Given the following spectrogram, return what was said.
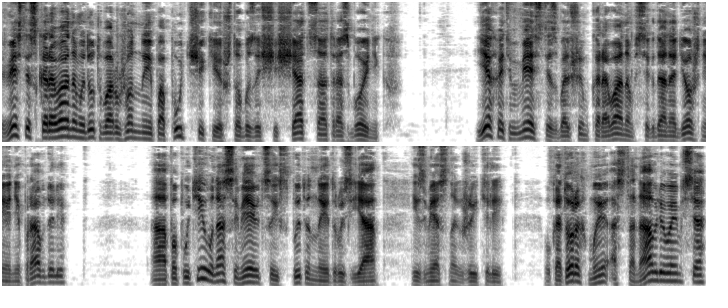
Вместе с караваном идут вооруженные попутчики, чтобы защищаться от разбойников. Ехать вместе с большим караваном всегда надежнее, не правда ли? А по пути у нас имеются испытанные друзья из местных жителей, у которых мы останавливаемся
